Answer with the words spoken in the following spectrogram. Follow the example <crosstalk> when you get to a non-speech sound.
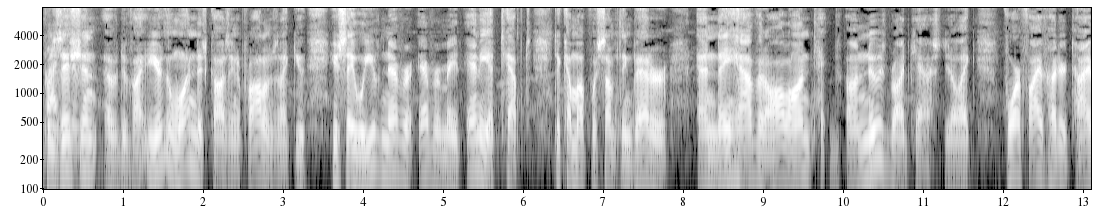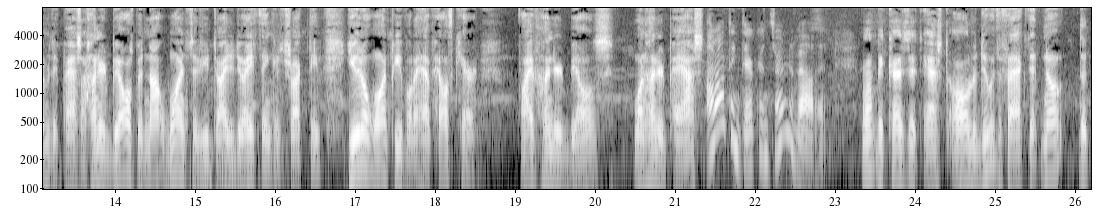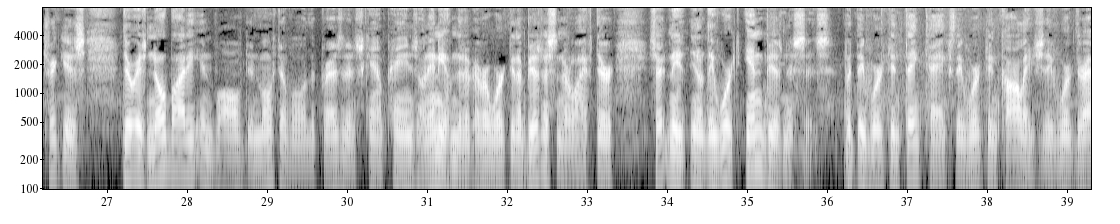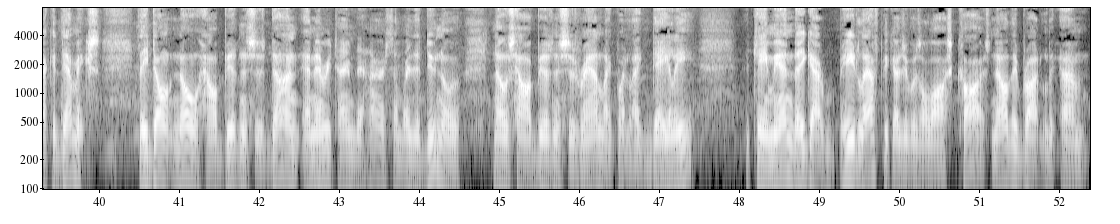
position of divide. You're the one that's causing the problems. Like you, you say, well, you've never ever made any attempt to come up with something better, and they have it all on t- on news broadcast. You know, like four or five hundred times they pass a hundred bills, but not once have you tried to do anything constructive. You don't want people to have health care. Five hundred bills, one hundred passed. I don't think they're concerned about it. Well, because it has all to do with the fact that no, the trick is there is nobody involved in most of all the president's campaigns on any of them that have ever worked in a business in their life. They're certainly, you know, they worked in businesses, but they've worked in think tanks, they've worked in college, they've worked, they're academics. They don't know how business is done, and every time they hire somebody that do know knows how a business is ran, like what, like Daley came in, they got he left because it was a lost cause. Now they brought um,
